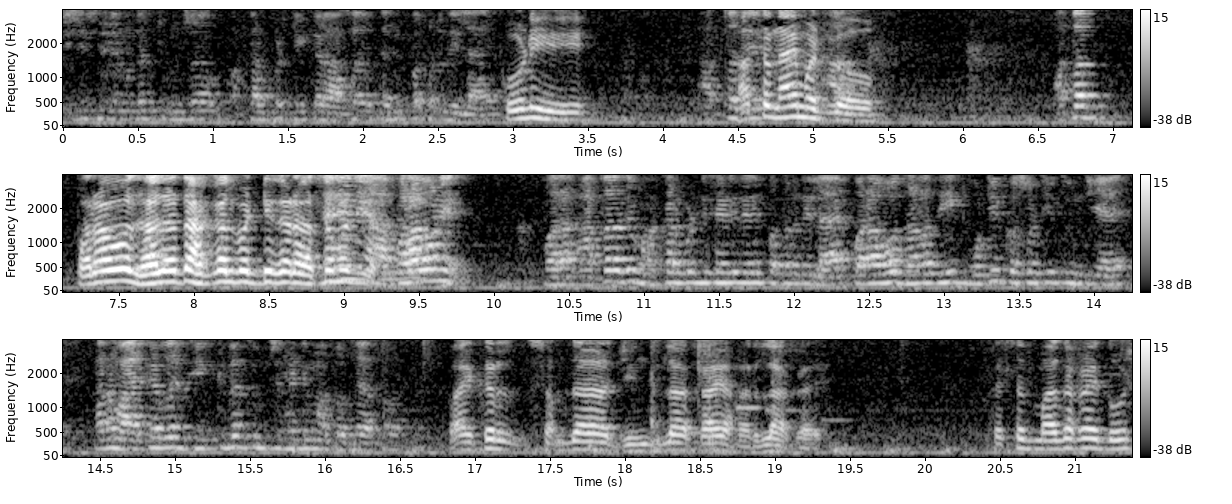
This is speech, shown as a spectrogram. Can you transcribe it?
शिशिर शिंदे म्हणतात तुमचं हकालपट्टी करा असं त्यांनी पत्र दिलं आहे. कोणी? असं नाही म्हटलं. आता पराभव झाला तर हकालपट्टी करा असं म्हटलं. पराभव नाही. आता जे भाकरपट्टीसाठी त्यांनी पत्र दिलं आहे पराभव झाला ही मोठी कसोटी तुमची आहे. कारण वायकरला जिंकणं तुमच्यासाठी महत्वाचं आहे असं वाटतं. वायकर समजा जिंकला काय हरला काय? त्याच्यात माझा काय दोष?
